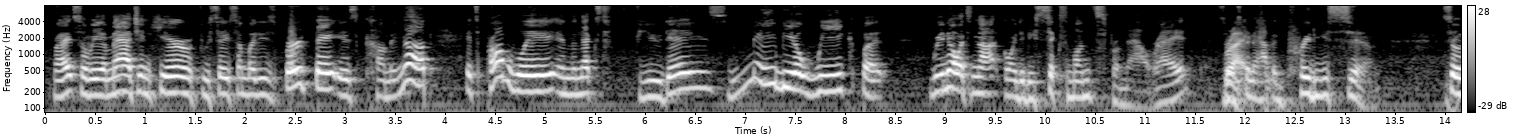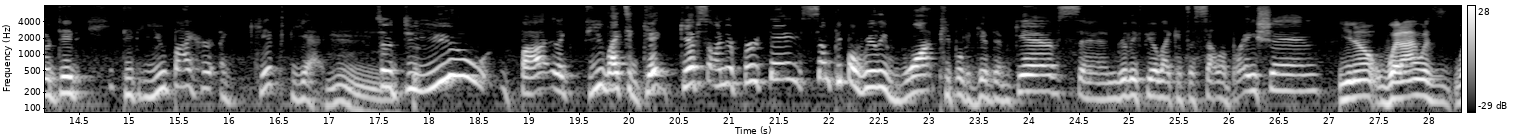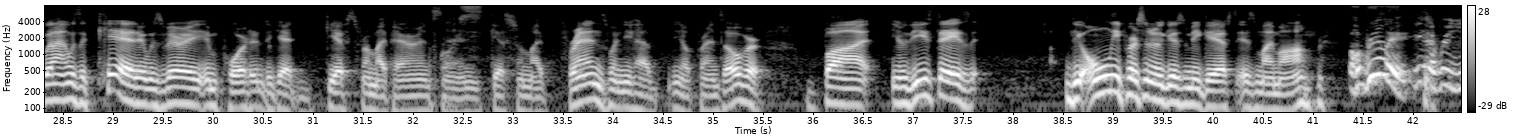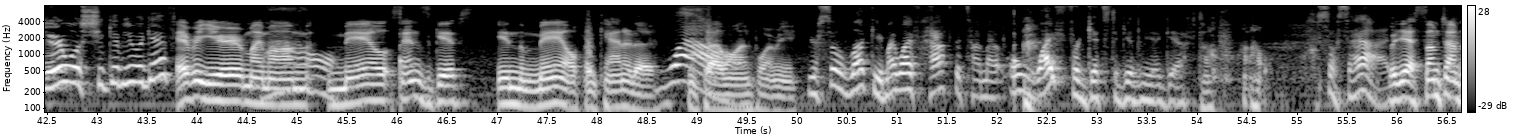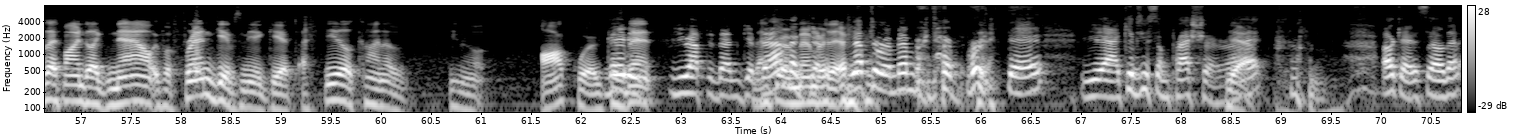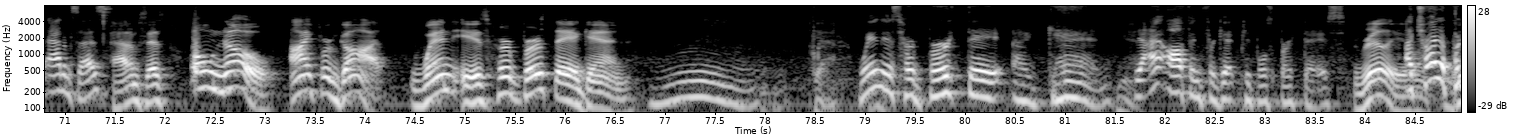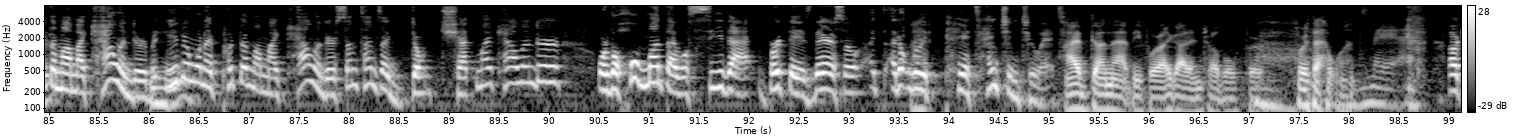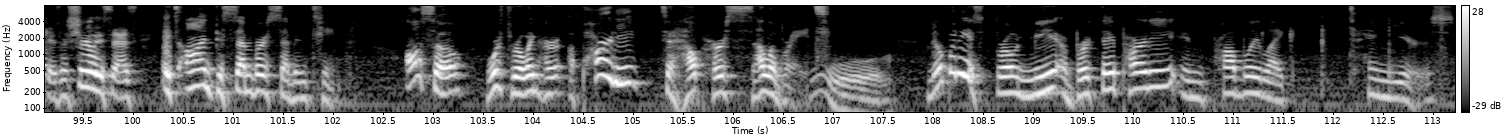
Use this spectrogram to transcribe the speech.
right? So we imagine here, if we say somebody's birthday is coming up, it's probably in the next few days, maybe a week, but we know it's not going to be six months from now, right? So it's going to happen pretty soon. So did he, did you buy her a gift yet? Hmm. So do you buy like do you like to get gifts on your birthday? Some people really want people to give them gifts and really feel like it's a celebration. You know, when I was when I was a kid, it was very important to get gifts from my parents and gifts from my friends when you have you know friends over. But you know, these days, the only person who gives me gifts is my mom. Oh really? Every year will she give you a gift? Every year, my Wow. mom mail sends gifts in the mail from Canada Wow. to Taiwan for me. You're so lucky. My wife, half the time, my own wife forgets to give me a gift. Oh, wow. So sad. But yeah, sometimes I find like now, if a friend gives me a gift, I feel kind of, you know, awkward because then you have to then give to them a remember their- You have to remember their birthday. yeah, it gives you some pressure, right? Yeah. okay, so then Adam says, Adam says, "Oh no, I forgot. When is her birthday again?" Hmm. Yeah. When is her birthday again? Yeah. Yeah, I often forget people's birthdays. Really? I try to put them on my calendar, but Mm-hmm. even when I put them on my calendar, sometimes I don't check my calendar, or the whole month I will see that birthday is there, so I, I don't really pay attention to it. I've done that before. I got in trouble for for that once. Man. Okay, so Shirley says it's on December 17th. Also, we're throwing her a party to help her celebrate. Ooh. Nobody has thrown me a birthday party in probably like 10 years.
